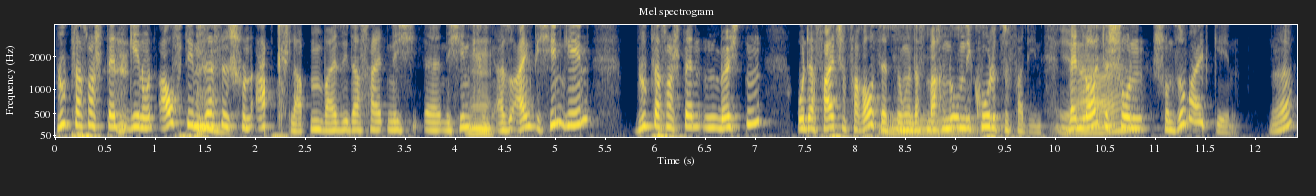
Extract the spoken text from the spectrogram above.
Blutplasmaspenden gehen und auf dem Sessel schon abklappen, weil sie das halt nicht äh, nicht hinkriegen. Also eigentlich hingehen, Blutplasma spenden möchten unter falschen Voraussetzungen das machen, nur um die Kohle zu verdienen. Wenn Ja. Leute schon schon so weit gehen, Ne?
